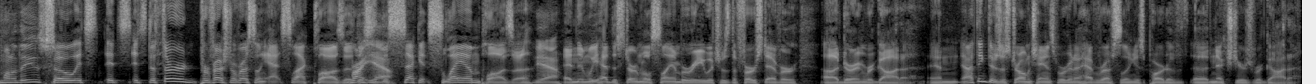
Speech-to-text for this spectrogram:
one of these. So it's it's it's the third professional wrestling at Slack Plaza. Right, this yeah. is the second Slam Plaza. Yeah. And then we had the Sternwheel Slamboree, which was the first ever uh, during Regatta. And I think there's a strong chance we're going to have wrestling as part of uh, next year's Regatta.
